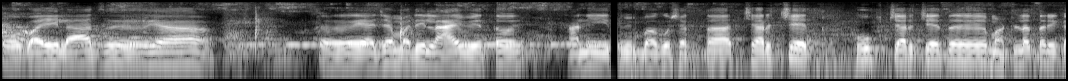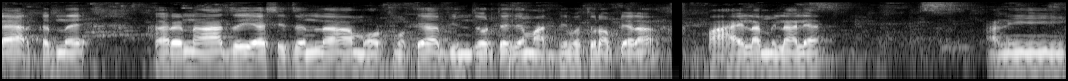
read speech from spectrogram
तो बैल आज या याच्यामध्ये लाईव्ह येतो आणि तुम्ही बघू शकता चर्चेत खूप चर्चेत म्हटलं तरी काय हरकत नाही. कारण आज या सीझनला मोठमोठ्या बिंजोर त्याच्या माध्यमातून आपल्याला पाहायला मिळाल्या. आणि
